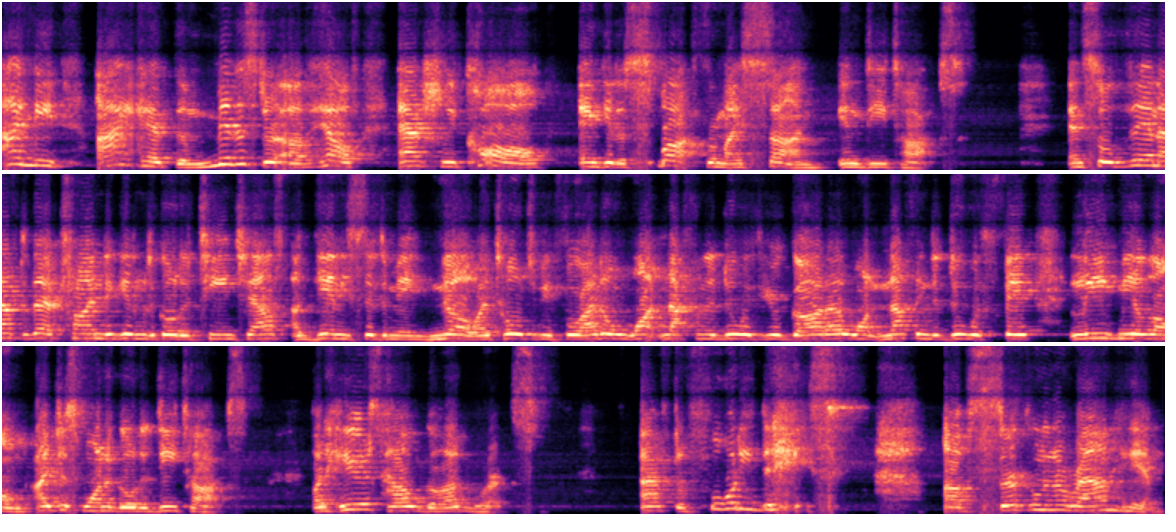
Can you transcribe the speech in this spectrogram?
I mean, I had the minister of health actually call and get a spot for my son in detox. And so then after that, trying to get him to go to Teen Challenge, again, he said to me, No, I told you before, I don't want nothing to do with your God. I want nothing to do with faith. Leave me alone. I just want to go to detox. But here's how God works after 40 days of circling around him,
